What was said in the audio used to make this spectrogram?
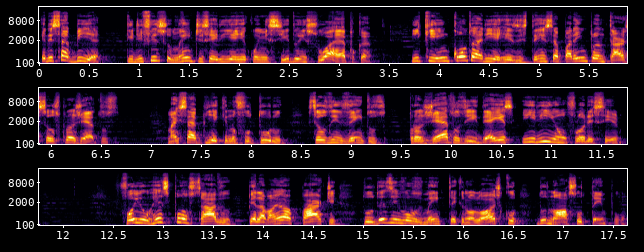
Ele sabia que dificilmente seria reconhecido em sua época e que encontraria resistência para implantar seus projetos. Mas sabia que no futuro seus inventos, projetos e ideias iriam florescer foi o responsável pela maior parte do desenvolvimento tecnológico do nosso tempo.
